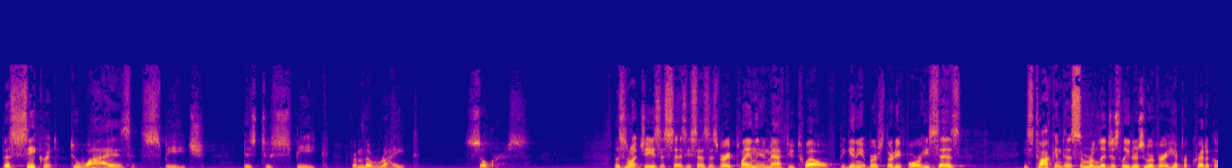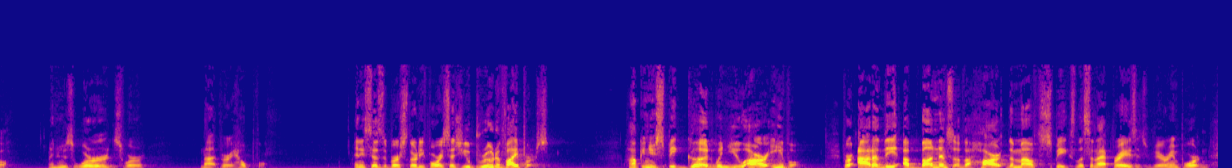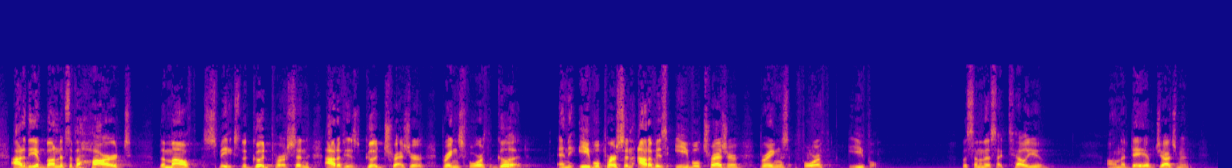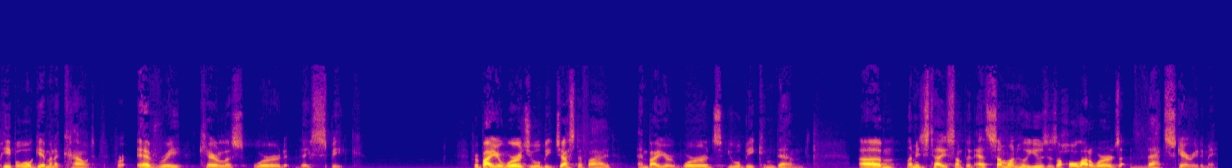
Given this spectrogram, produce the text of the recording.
The secret to wise speech is to speak from the right source. Listen to what Jesus says. He says this very plainly in Matthew 12, beginning at verse 34. He says, He's talking to some religious leaders who are very hypocritical and whose words were not very helpful. And he says at verse 34, he says, You brood of vipers, how can you speak good when you are evil? For out of the abundance of the heart, the mouth speaks. Listen to that phrase, it's very important. Out of the abundance of the heart, the mouth speaks. The good person, out of his good treasure, brings forth good. And the evil person, out of his evil treasure, brings forth evil. Listen to this. I tell you, on the day of judgment, people will give an account for every careless word they speak. For by your words you will be justified, and by your words you will be condemned. Um, let me just tell you something. As someone who uses a whole lot of words, that's scary to me.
